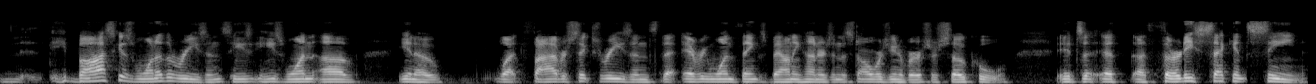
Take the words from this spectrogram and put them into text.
Bossk is one of the reasons. He's he's one of you know what five or six reasons that everyone thinks bounty hunters in the Star Wars universe are so cool. It's a, a, a 30 second scene.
